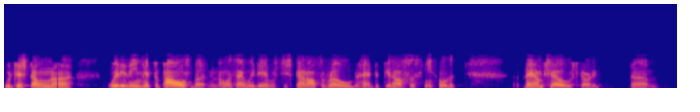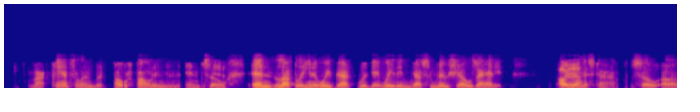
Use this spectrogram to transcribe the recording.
We're just on. uh We didn't even hit the pause button. The only thing we did was just got off the road. Had to get off the you know the damn show started um not canceling but postponing and and so Yeah. and luckily you know we've got we get we've even got some new shows added Oh during yeah. this time so uh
